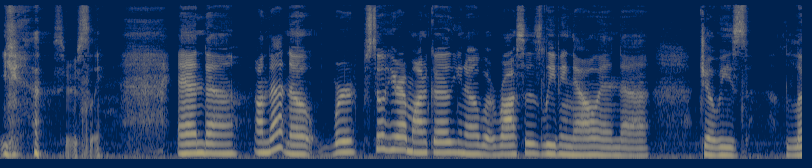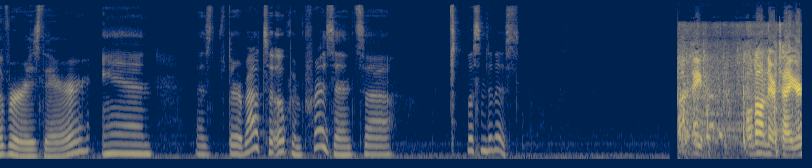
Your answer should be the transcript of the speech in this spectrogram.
Yeah, seriously. And uh, on that note, we're still here at Monica, you know, but Ross is leaving now, and uh, Joey's lover is there. And as they're about to open presents, uh, listen to this. Hey, hold on there, Tiger.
